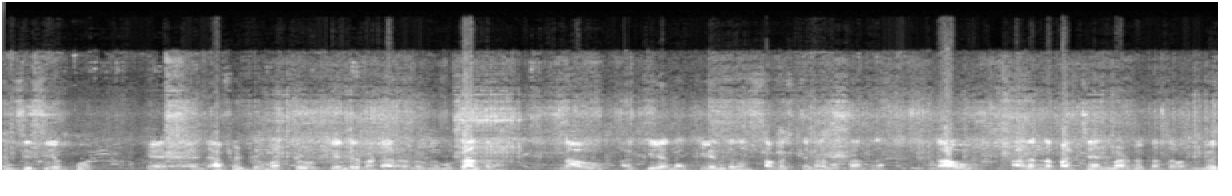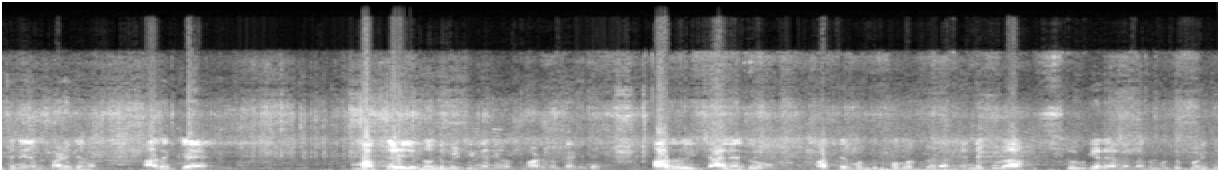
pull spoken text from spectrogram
N C C F NAFED ಮತ್ತು ಕೇಂದ್ರ ಭಂಡಾರಗಳ ಮುಖಾಂತರ ನಾವು ಅಕ್ಕಿಯನ್ನು ಕೇಂದ್ರ ಸಂಸ್ಥೆಗಳ ಮುಖಾಂತರ ನಾವು ಅದನ್ನು ಪರ್ಚೇಸ್ ಮಾಡಬೇಕಂತ ಒಂದು ಯೋಚನೆಯನ್ನು ಮಾಡಿದ್ದೇವೆ. ಅದಕ್ಕೆ ಮತ್ತೆ ಇನ್ನೊಂದು ಮೀಟಿಂಗನ್ನು ಇವತ್ತು ಮಾಡಬೇಕಾಗಿದೆ. ಆದರೂ ಈ ಶಾಲೆದು ಮತ್ತೆ ಮುಂದಕ್ಕೆ ಹೋಗೋದು ಬೇಡ. ನಿನ್ನೆ ಕೂಡ ತೂಗುಗೆರೆ ಅವೆಲ್ಲ ಮುಂದಕ್ಕೆ ಹೋಯಿತು.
